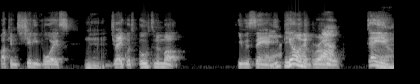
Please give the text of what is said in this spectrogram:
fucking shitty voice, yeah. Drake was boosting him up. He was saying, Yeah. "You killing it, bro. Damn, Yeah.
